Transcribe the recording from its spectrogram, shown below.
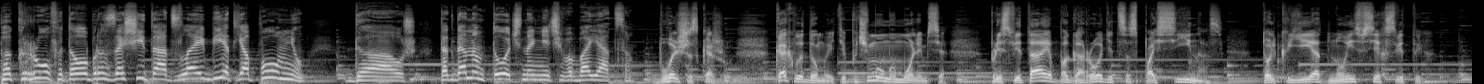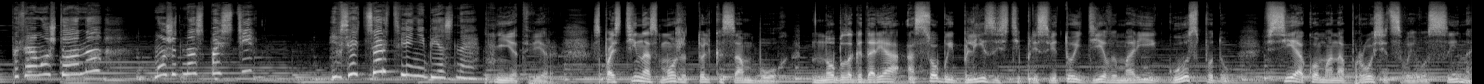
Покров – это образ защиты от зла и бед, я помню. Да уж, тогда нам точно нечего бояться. Больше скажу. Как вы думаете, почему мы молимся? Пресвятая Богородица, спаси нас! Только ей одной из всех святых. Потому что она может нас спасти и взять Царствие Небесное? Нет, Вера, спасти нас может только сам Бог. Но благодаря особой близости Пресвятой Девы Марии к Господу Все, о ком она просит своего сына,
